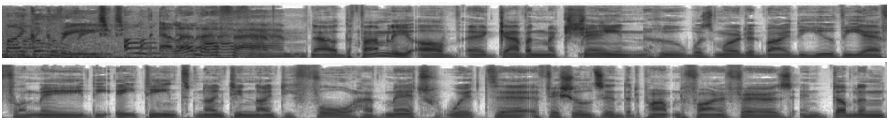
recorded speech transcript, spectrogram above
Michael, Reade on LMFM. Now, the family of uh, Gavin McShane, who was murdered by the UVF on May the 18th, 1994, have met with uh, officials in the Department of Foreign Affairs in Dublin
